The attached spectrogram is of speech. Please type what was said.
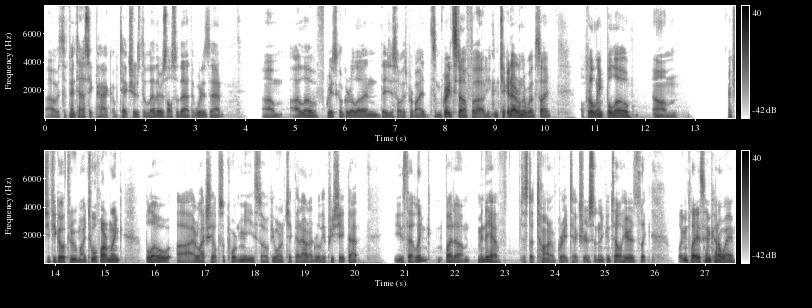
Uh, it's a fantastic pack of textures. The leather is also that. The wood is that. Um, I love Grayscale Gorilla, and they just always provide some great stuff. Uh, you can check it out on their website. I'll put a link below. Um, actually, if you go through my Toolfarm link below, uh, it'll actually help support me. So if you want to check that out, I'd really appreciate that. Use that link. But um, I mean, they have just a ton of great textures, and you can tell here it's like plug and play, same kind of way.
